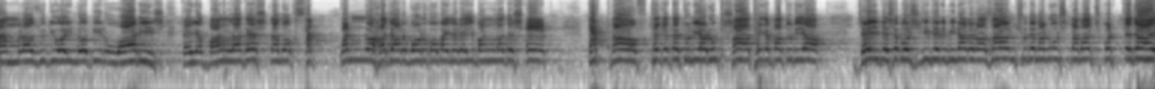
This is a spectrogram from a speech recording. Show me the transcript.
আমরা যদি ওই নবীর ওয়ারিস তাইলে বাংলাদেশ নামক ছাপ্পান্ন হাজার বর্গ মাইলের এই বাংলাদেশে টাকনাফ থেকে তেঁতুলিয়া, রূপসা থেকে পাতুরিয়া, যেই দেশে মসজিদের মিনারের আজান শুনে মানুষ নামাজ পড়তে যায়,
